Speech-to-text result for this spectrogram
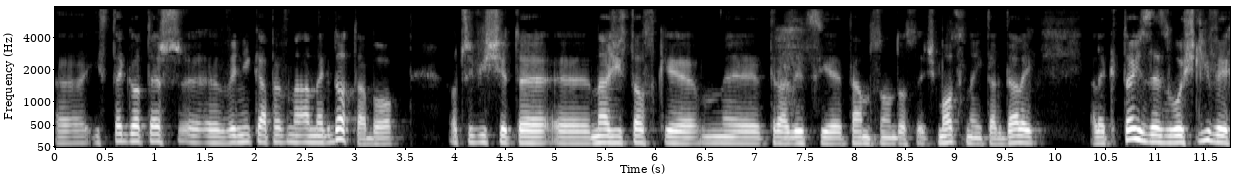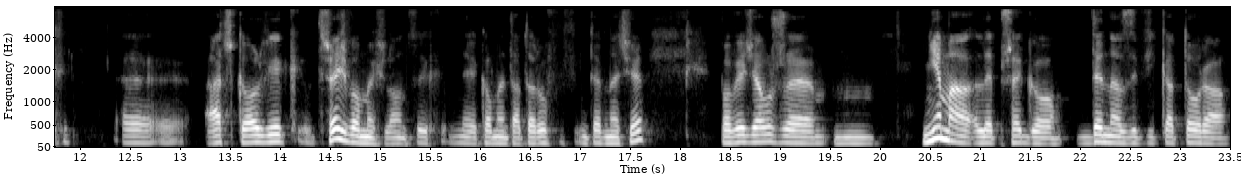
e, i z tego też e, wynika pewna anegdota, bo oczywiście te e, nazistowskie tradycje tam są dosyć mocne i tak dalej, ale ktoś ze złośliwych, aczkolwiek trzeźwo myślących komentatorów w internecie powiedział, że mm, nie ma lepszego denazyfikatora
